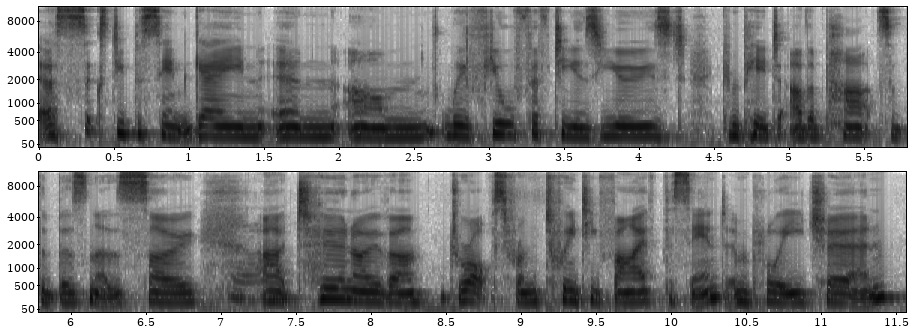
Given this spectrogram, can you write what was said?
a 60% gain in um, where Fuel 50 is used compared to other parts of the business. So, uh, turnover drops from 25% employee churn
